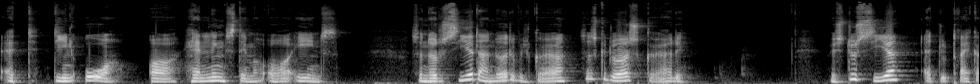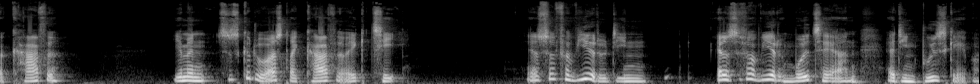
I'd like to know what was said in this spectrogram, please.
At dine ord og handling stemmer overens. Så når du siger, der er noget, du vil gøre, så skal du også gøre det. Hvis du siger, at du drikker kaffe, jamen så skal du også drikke kaffe og ikke te. Ellers så forvirrer du din, ellers så forvirrer du modtageren af dine budskaber.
